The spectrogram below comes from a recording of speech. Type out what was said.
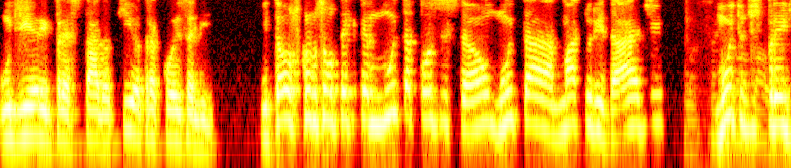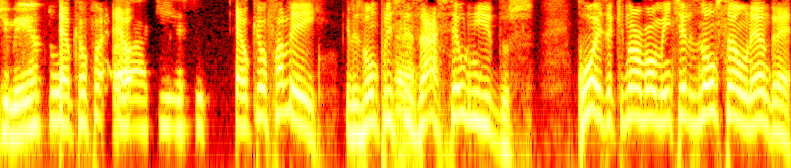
um dinheiro emprestado aqui, outra coisa ali. Então, os clubes vão ter que ter muita posição, muita maturidade, muito desprendimento. É o que eu, é, que esse... é o que eu falei. Eles vão precisar é. ser unidos. Coisa que normalmente eles não são, né, André?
